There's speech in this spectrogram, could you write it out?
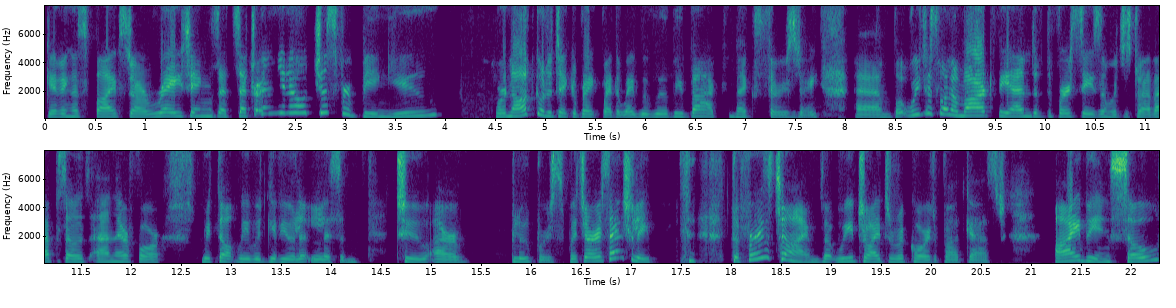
giving us five star ratings, etc. And, you know, just for being you. We're not going to take a break, by the way. We will be back next Thursday. Um, but we just want to mark the end of the first season, which is 12 episodes. And therefore, we thought we would give you a little listen to our bloopers, which are essentially the first time that we tried to record a podcast. I, being so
